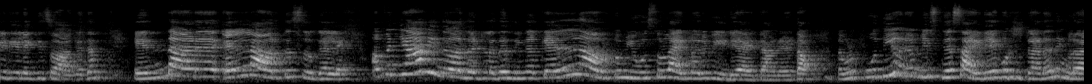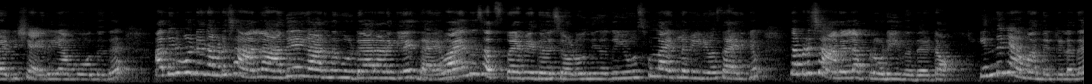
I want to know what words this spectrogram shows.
വീഡിയോയിലേക്ക് സ്വാഗതം. എന്താണ് എല്ലാവർക്കും സുഖല്ലേ? അപ്പൊ ഞാൻ ഇന്ന് വന്നിട്ടുള്ളത് നിങ്ങൾക്ക് എല്ലാവർക്കും യൂസ്ഫുൾ ആയിട്ടുള്ള ഒരു വീഡിയോ ആയിട്ടാണ് കേട്ടോ. നമ്മൾ പുതിയൊരു ബിസിനസ് ഐഡിയയെ കുറിച്ചിട്ടാണ് നിങ്ങളുമായിട്ട് ഷെയർ ചെയ്യാൻ പോകുന്നത്. അതിനു മുന്നേ നമ്മുടെ ചാനൽ ആദ്യമായി കാണുന്ന കൂട്ടുകാരാണെങ്കിൽ ദയവായി ഒന്ന് സബ്സ്ക്രൈബ് ചെയ്ത് വെച്ചോളൂ. നിങ്ങൾക്ക് യൂസ്ഫുൾ ആയിട്ടുള്ള വീഡിയോസ് ആയിരിക്കും നമ്മുടെ ചാനലിൽ അപ്ലോഡ് ചെയ്യുന്നത് കേട്ടോ. ഇന്ന് ഞാൻ വന്നിട്ടുള്ളത്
